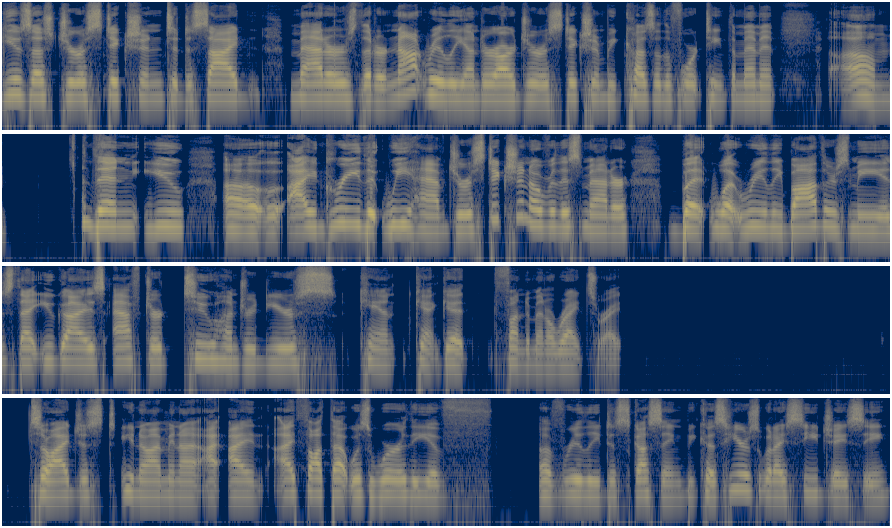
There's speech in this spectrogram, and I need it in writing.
gives us jurisdiction to decide matters that are not really under our jurisdiction because of the 14th Amendment. Um, then you uh, i agree that we have jurisdiction over this matter but what really bothers me is that you guys after 200 years can't can't get fundamental rights right? So i just you know i mean i i i thought that was worthy of of really discussing because here's what i see jc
